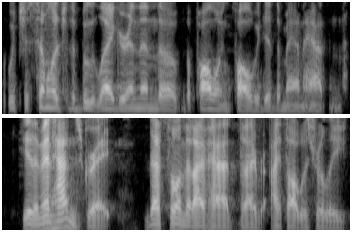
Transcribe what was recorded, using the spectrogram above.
which is similar to the bootlegger, and then the the following fall we did the Manhattan. Yeah, the Manhattan's great. That's the one that I've had that I, I thought was really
